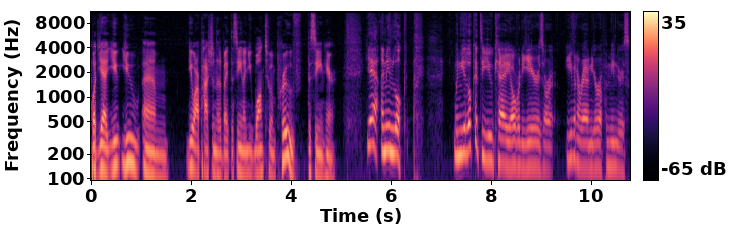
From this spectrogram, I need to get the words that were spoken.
But yeah, you you um you are passionate about the scene, and you want to improve the scene here. Yeah, I mean, look, when you look at the UK over the years, or even around Europe, I mean, there's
